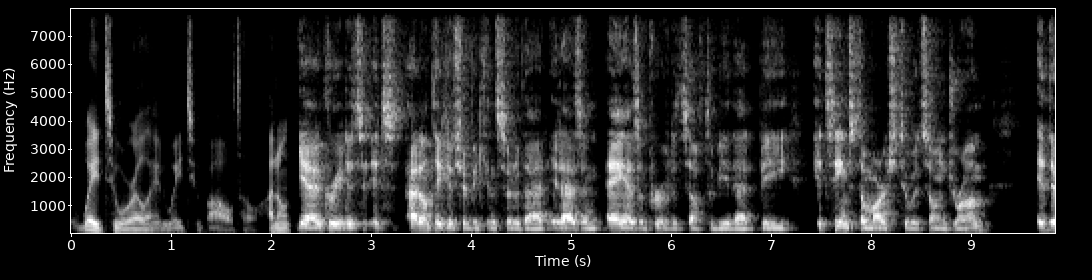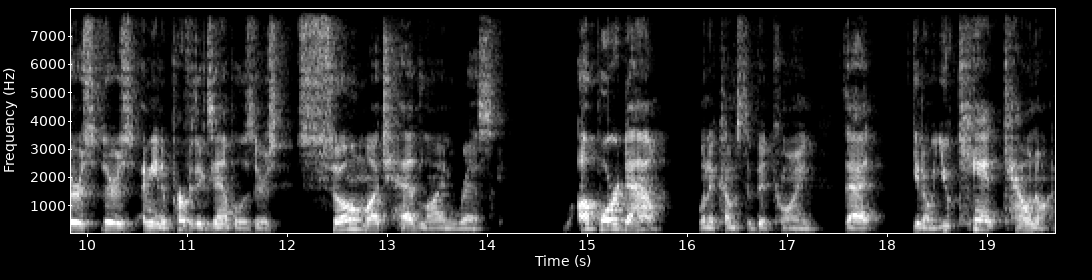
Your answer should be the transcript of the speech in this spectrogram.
way too early and way too volatile. I don't. Yeah, agreed. It's it's. I don't think it should be considered that. It hasn't. A hasn't proved itself to be that. B it seems to march to its own drum. It, there's there's. I mean, a perfect example is there's so much headline risk, up or down, when it comes to Bitcoin that you know you can't count on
